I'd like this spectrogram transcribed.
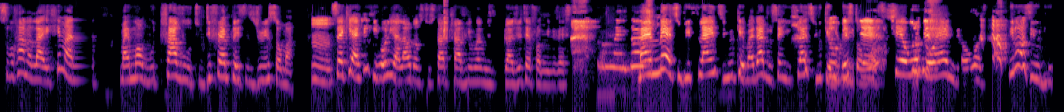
subhanallah, him and my mom would travel to different places during summer. Mm. Seki, I think he only allowed us to start traveling when we graduated from university. Oh my god. My mates would be flying to UK. My dad would say, You fly to UK to based on what? She want to end or what? You know what he would do?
